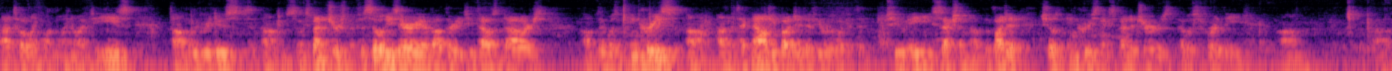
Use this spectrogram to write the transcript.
uh, totaling 1.0 FTEs. Um, we've reduced um, some expenditures in the facilities area, about $32,000. Um, there was an increase um, on the technology budget. If you were to look at the 280 section of the budget, shows an increase in expenditures. That was for the um, uh,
